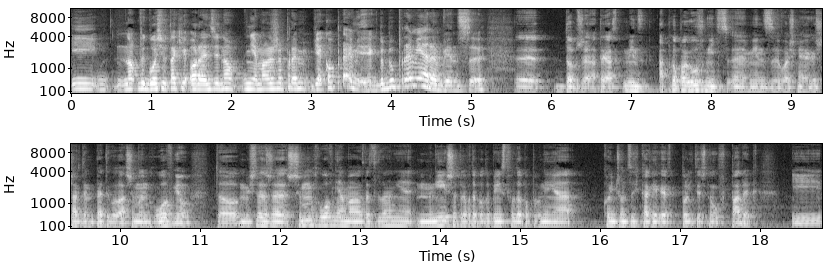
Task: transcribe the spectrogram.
i no, wygłosił takie orędzie, no niemalże premi- jako premię, jakby był premierem, więc Y, Dobrze, a teraz między, a propos różnic między właśnie Ryszardem Petru a Szymonem Hołownią, to myślę, że Szymon Hołownia ma zdecydowanie mniejsze prawdopodobieństwo do popełnienia kończących karierę polityczną wpadek. I,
